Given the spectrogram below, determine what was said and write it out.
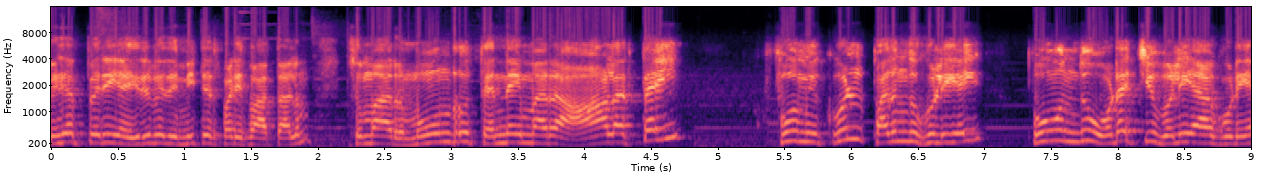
மிகப்பெரிய இருபது மீட்டர் படி பார்த்தாலும் சுமார் மூன்று தென்னை மர ஆழத்தை பூமிக்குள் பதுங்கு குழியை பூந்து உடைச்சி வெளியாகக்கூடிய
